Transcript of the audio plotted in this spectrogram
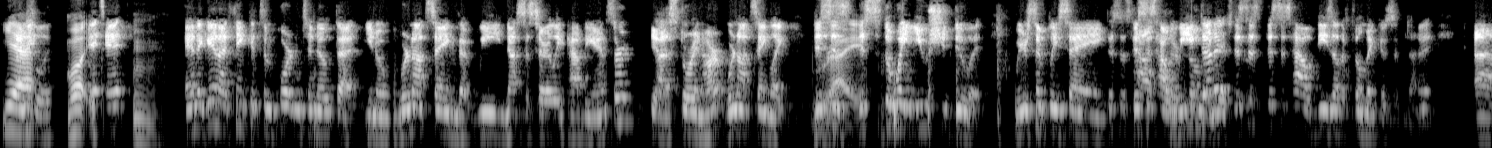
yeah. Absolutely. Well, And, it's and- mm, and again, I think it's important to note that you know we're not saying that we necessarily have the answer. Yeah. Uh, story and heart. We're not saying like this Right. is this is the way you should do it. We're simply saying This is this how is how we've done it. This is this is how these other filmmakers have done it. Uh,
